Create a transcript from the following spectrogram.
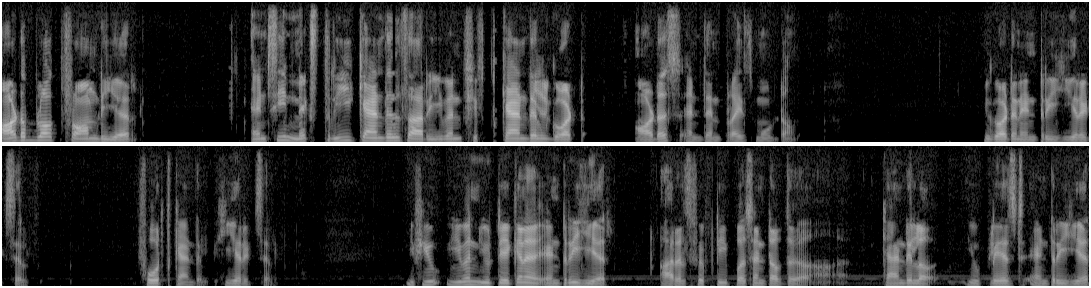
Order block formed here. And see next three candles are even fifth candle got orders and then price moved down. You got an entry here itself fourth candle here itself. If you even you taken an entry here or else 50% of the uh, candle uh, you placed entry here.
